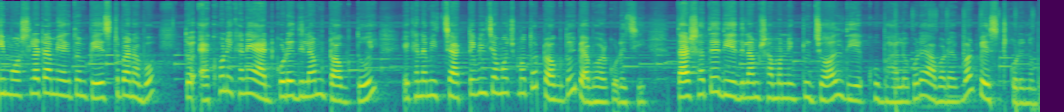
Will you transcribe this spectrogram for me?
এই মশলাটা আমি একদম পেস্ট বানাবো। তো এখন এখানে অ্যাড করে দিলাম টক দই। এখানে আমি চার টেবিল চামচ মতো টক দই ব্যবহার করেছি। তার সাথে দিয়ে দিলাম সামান্য একটু জল দিয়ে খুব ভালো করে আবার একবার পেস্ট করে নেব।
